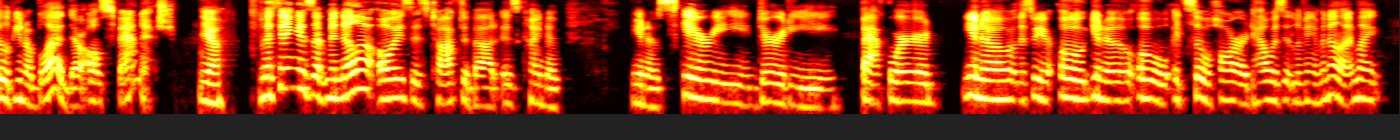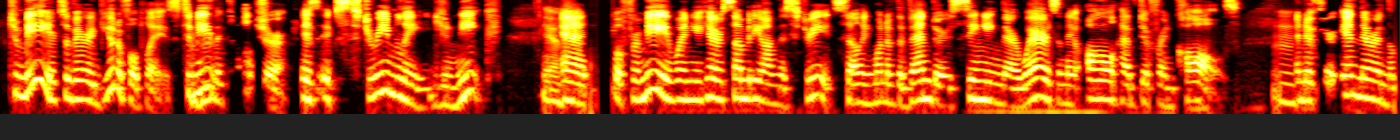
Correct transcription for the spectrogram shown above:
Filipino blood. They're all Spanish. Yeah. The thing is that Manila always is talked about as kind of, you know, scary, dirty, backward. You know, this way. Oh, you know, oh, it's so hard. How is it living in Manila? I'm like, to me, it's a very beautiful place. To me, Mhm. the culture is extremely unique. Yeah. And well, for me, when you hear somebody on the street selling one of the vendors singing their wares, and they all have different calls. Mm. And if you're in there in the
